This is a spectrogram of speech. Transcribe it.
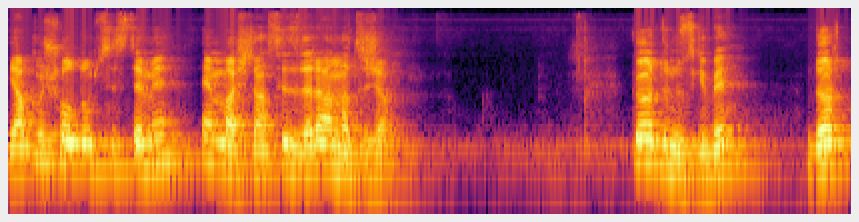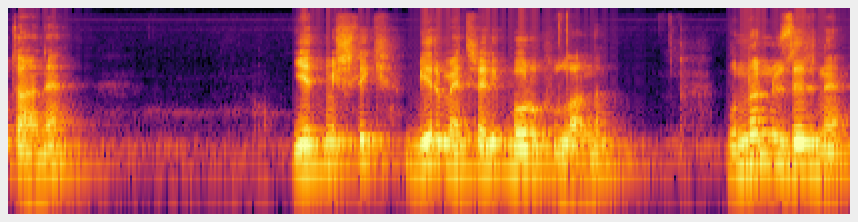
yapmış olduğum sistemi en baştan sizlere anlatacağım. Gördüğünüz gibi 4 tane 70'lik 1 metrelik boru kullandım. Bunların üzerine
